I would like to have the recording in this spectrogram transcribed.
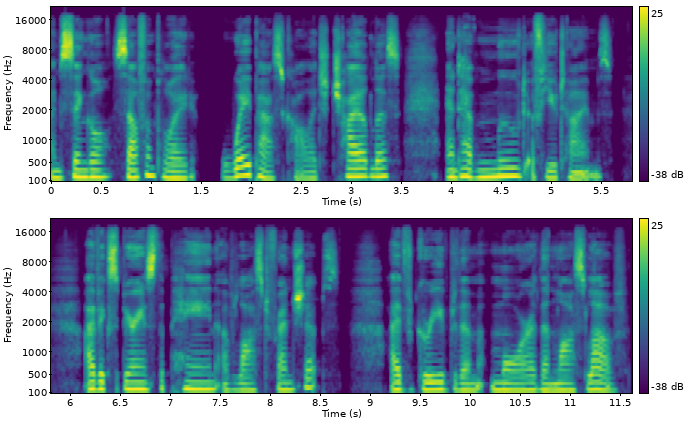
I'm single, self employed, way past college, childless, and have moved a few times. I've experienced the pain of lost friendships. I've grieved them more than lost love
